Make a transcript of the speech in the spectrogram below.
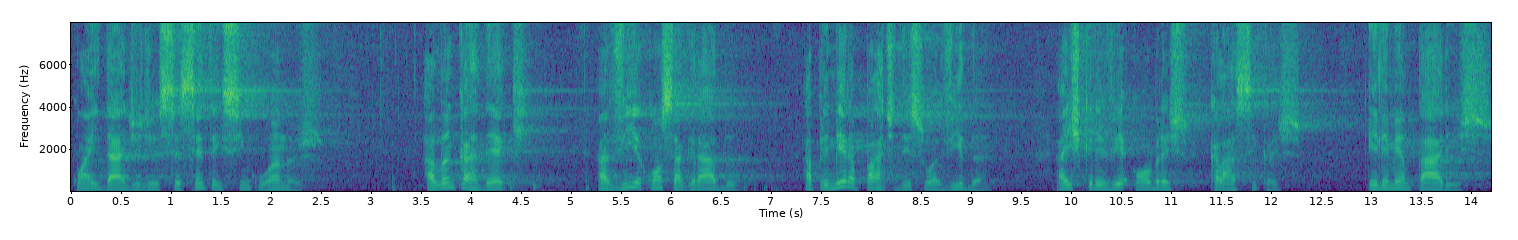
com a idade de 65 anos, Allan Kardec havia consagrado a primeira parte de sua vida a escrever obras clássicas, elementares,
